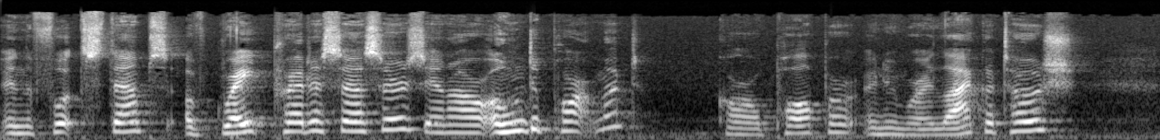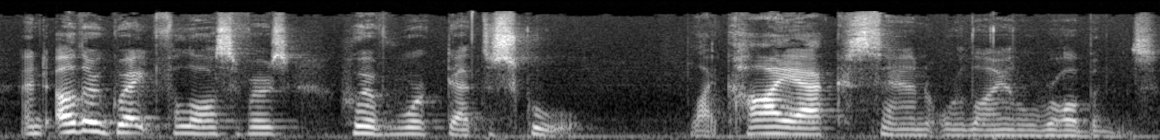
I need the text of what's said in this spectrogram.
in the footsteps of great predecessors in our own department, Karl Popper and Imre Lakatos, and other great philosophers who have worked at the school, like Hayek, Sen, or Lionel Robbins.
